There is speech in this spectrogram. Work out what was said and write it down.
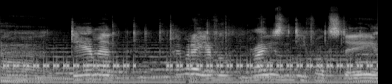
Ah, damn it. Why would I ever... Why does the default stay?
